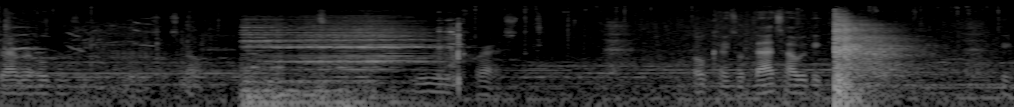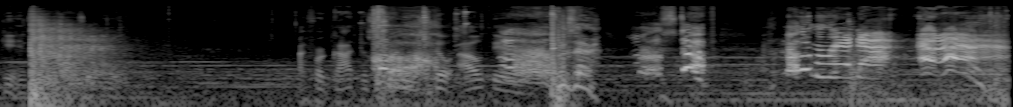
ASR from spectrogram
So Human crest. Okay, so that's how we we could get into the. I forgot the sun was still out there. Who's there? Oh, Stop! Mother Miranda! Ah,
